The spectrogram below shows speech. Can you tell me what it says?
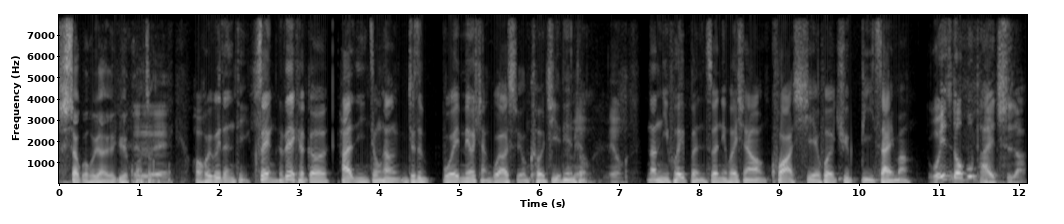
效果会越来越越夸张。好，回归正题，所以 Zack 哥他，你通常你就是不会没有想过要使用科技的那种，没有。那你会本身你会想要跨协会去比赛吗？我一直都不排斥啊，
